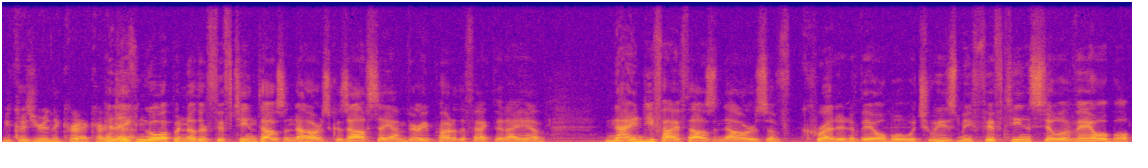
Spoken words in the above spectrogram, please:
because you're in the credit card. and they can go up another fifteen thousand dollars. Because I'll say I'm very proud of the fact that I have ninety-five thousand dollars of credit available, which leaves me fifteen still available,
